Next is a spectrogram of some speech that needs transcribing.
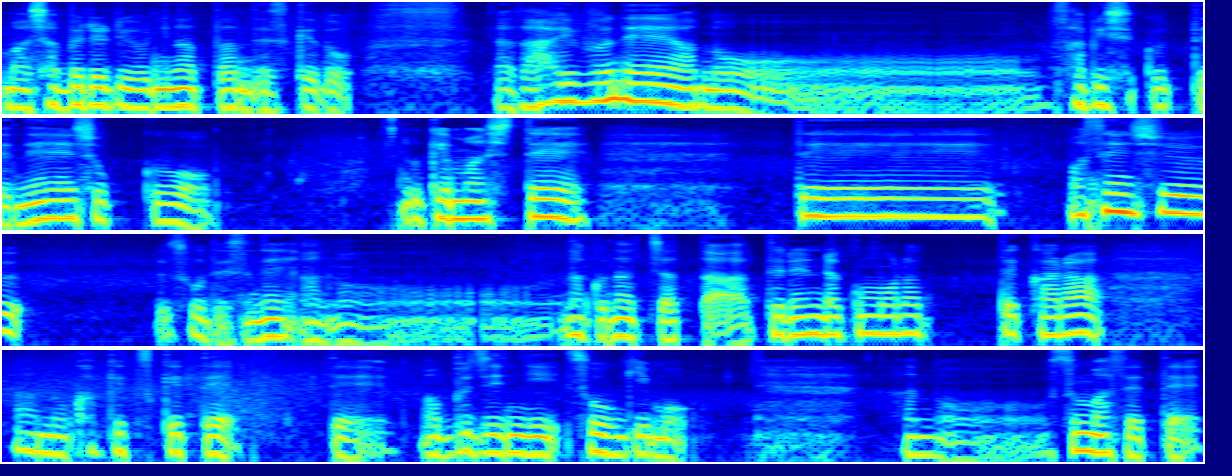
まあ喋れるようになったんですけどいやだいぶねあの寂しくってねショックを受けましてで、まあ、先週そうですねあの亡くなっちゃったって連絡もらってからあの駆けつけてで、まあ、無事に葬儀もあの済ませて、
